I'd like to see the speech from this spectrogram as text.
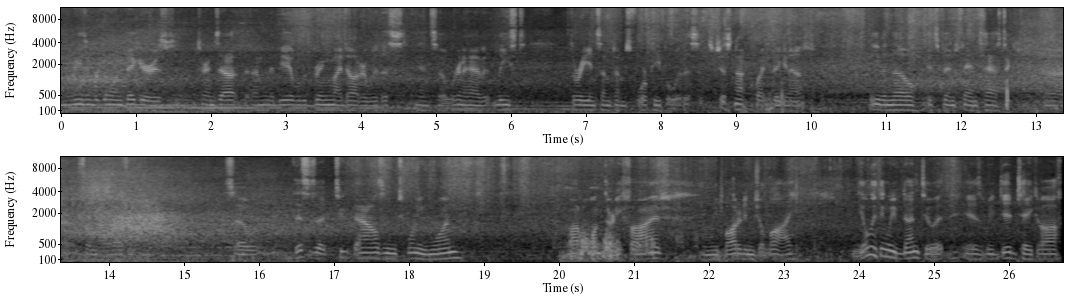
And the reason we're going bigger is it turns out that I'm going to be able to bring my daughter with us. And so we're going to have at least three and sometimes four people with us. It's just not quite big enough, even though it's been fantastic uh, for my wife and I. So this is a 2021 model 135 and we bought it in July. The only thing we've done to it is we did take off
